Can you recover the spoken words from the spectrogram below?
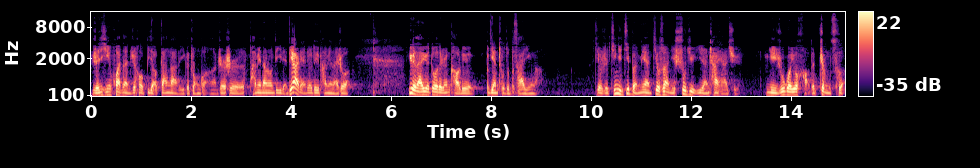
人心涣散之后比较尴尬的一个状况啊。这是盘面当中第一点。第二点就是对于盘面来说，越来越多的人考虑不见兔子不撒鹰了，就是经济基本面，就算你数据依然差下去，你如果有好的政策。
